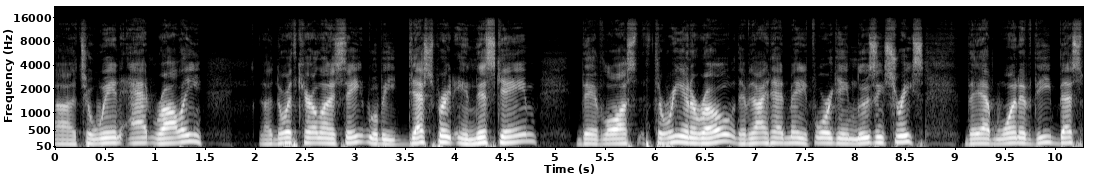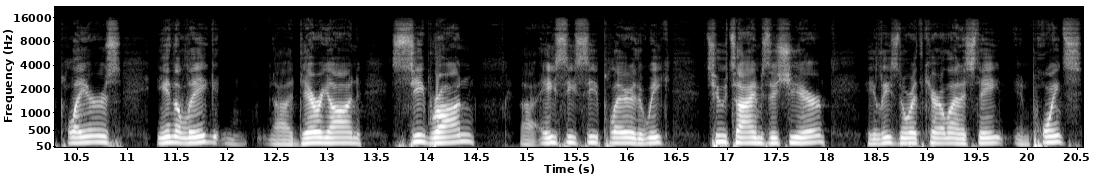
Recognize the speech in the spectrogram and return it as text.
uh, to win at Raleigh. Uh, North Carolina State will be desperate in this game. They have lost three in a row. They've not had many four game losing streaks. They have one of the best players in the league, uh, Dereon Seabron, uh, ACC Player of the Week two times this year. He leads North Carolina State in points,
